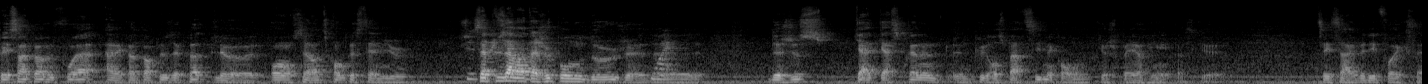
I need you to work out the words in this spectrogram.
baisser encore une fois avec encore plus de cotes, puis là, on s'est rendu compte que c'était mieux. C'était plus la- avantageux pour nous deux je- de, Ouais. de juste qu'elle se prenne une, une plus grosse partie, mais que je paye rien parce que ça arrivait des fois que ça,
